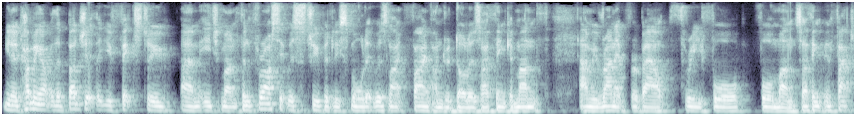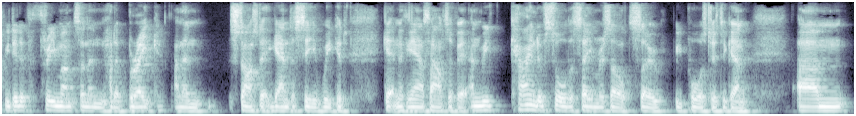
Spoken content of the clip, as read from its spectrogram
you know coming up with a budget that you fix to um, each month. And for us, it was stupidly small. It was like five hundred dollars, I think, a month, and we ran it for about three, four, four months. I think, in fact, we did it for three months and then had a break and then started it again to see if we could get anything else out of it. And we kind of saw the same results, so we paused it again. Um,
